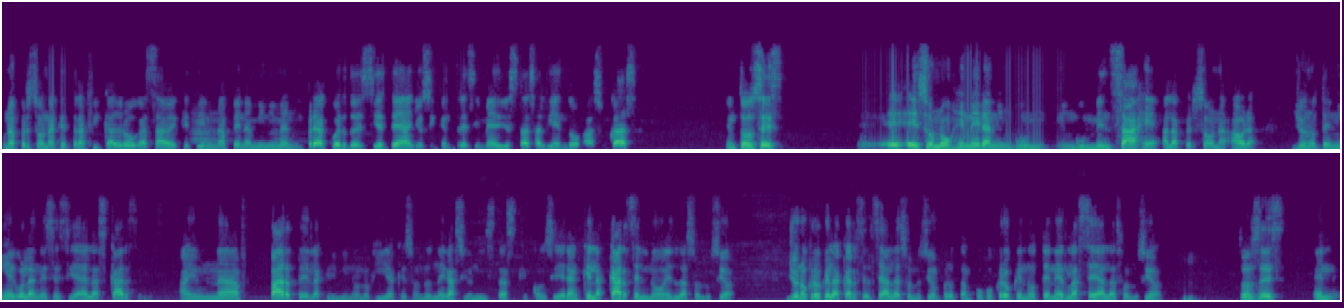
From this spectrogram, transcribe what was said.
una persona que trafica drogas sabe que tiene una pena mínima en un preacuerdo de siete años y que en tres y medio está saliendo a su casa. Entonces, eso no genera ningún, ningún mensaje a la persona. Ahora, yo no te niego la necesidad de las cárceles. Hay una parte de la criminología que son los negacionistas que consideran que la cárcel no es la solución. Yo no creo que la cárcel sea la solución, pero tampoco creo que no tenerla sea la solución. Entonces, en,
